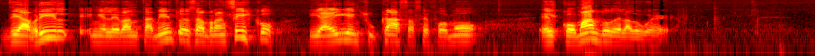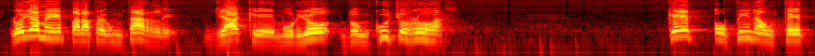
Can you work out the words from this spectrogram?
de abril en el levantamiento de San Francisco y ahí en su casa se formó el comando de la DUG. Lo llamé para preguntarle, ya que murió don Cucho Rojas, ¿qué opina usted?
